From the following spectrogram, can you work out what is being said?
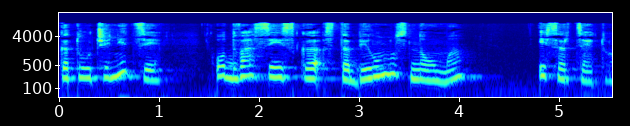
Като ученици, от вас се иска стабилност на ума и сърцето.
